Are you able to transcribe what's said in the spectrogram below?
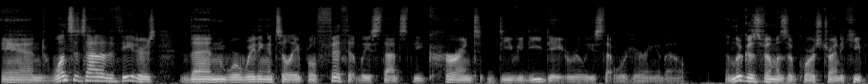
And once it's out of the theaters, then we're waiting until April 5th. At least that's the current DVD date release that we're hearing about. And Lucasfilm is, of course, trying to keep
